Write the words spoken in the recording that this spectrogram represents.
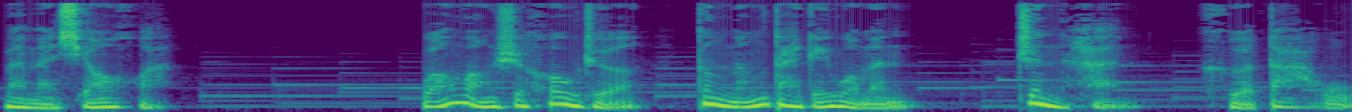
慢慢消化。往往是后者更能带给我们震撼和大悟。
